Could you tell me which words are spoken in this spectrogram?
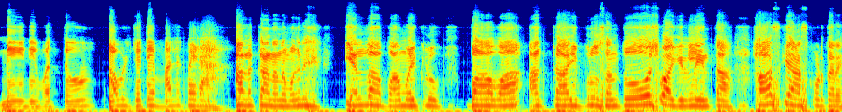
ನೀನಿವತ್ತು ಅವಳ ಜೊತೆ ಮಲಗಬೇಡ. ಅಲಕ ನನ್ನ ಮಗನೇ ಎಲ್ಲಾ ಬಾಮೈಕ್ಳು ಬಾವ ಅಕ್ಕ ಇಬ್ರು ಸಂತೋಷವಾಗಿರ್ಲಿ ಅಂತ ಹಾಸಿಗೆ ಹಾಸ್ಕೊಡ್ತಾರೆ.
